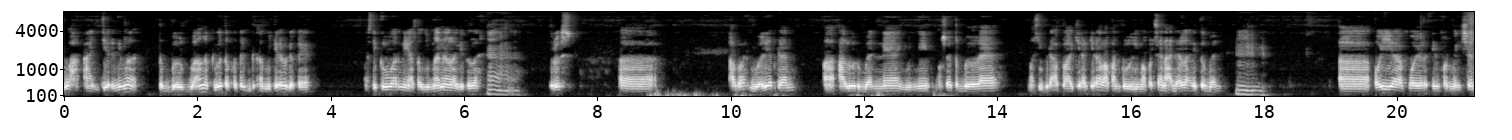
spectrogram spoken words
wah anjir ini mah tebel banget. Gue takutnya mikirnya udah kayak pasti keluar nih atau gimana lah gitu lah. Heeh. terus eh apa gue lihat kan eh, alur bannya gini maksudnya tebelnya masih berapa kira-kira 85% adalah itu ban Hmm. Eh, oh iya, for your information,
